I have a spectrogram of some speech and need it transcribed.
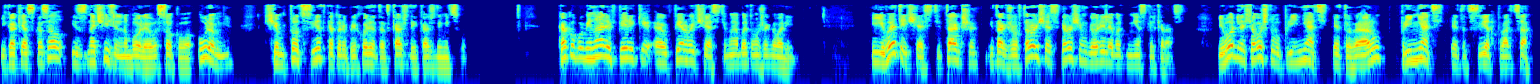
И, как я сказал, из значительно более высокого уровня, чем тот свет, который приходит от каждой и каждой митцвы. Как упоминали в, переке, э, в первой части, мы об этом уже говорили. И в этой части также, и также во второй части, короче, мы говорили об этом несколько раз. И вот для того, чтобы принять эту гару, принять этот свет Творца,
